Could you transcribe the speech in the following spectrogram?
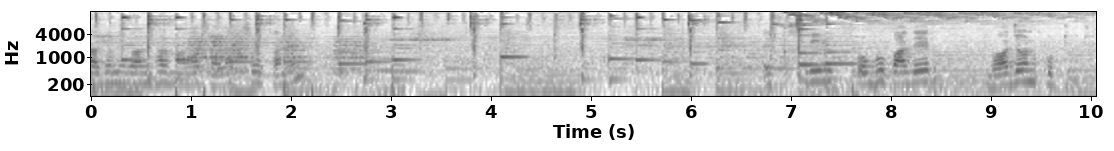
রজনীগন্ধার মালা চড়াচ্ছে ওখানে শ্রী প্রভুপাদের ভজন কুটির।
